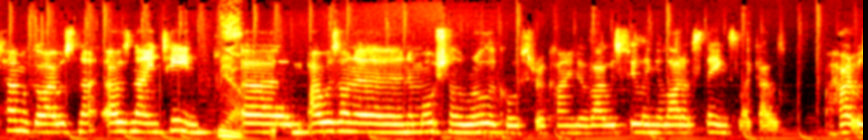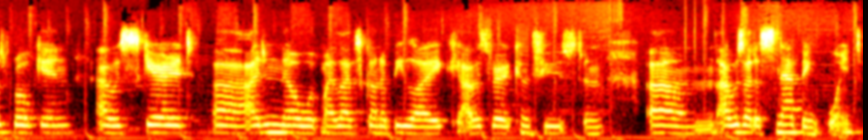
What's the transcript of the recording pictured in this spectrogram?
time ago. I was not. I was 19. Yeah. Um, I was on a, an emotional roller coaster, kind of. I was feeling a lot of things. Like I was, my heart was broken. I was scared. Uh, I didn't know what my life's gonna be like. I was very confused, and um, I was at a snapping point.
